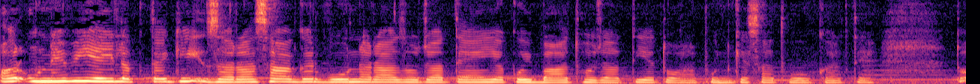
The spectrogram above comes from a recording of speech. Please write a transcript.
और उन्हें भी यही लगता है कि ज़रा सा अगर वो नाराज़ हो जाते हैं या कोई बात हो जाती है तो आप उनके साथ वो करते हैं। तो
